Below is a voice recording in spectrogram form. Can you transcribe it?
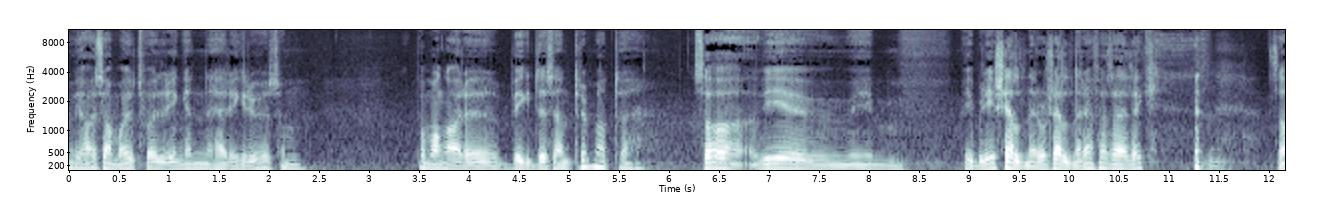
vi har samme utfordringen her i Grue som på mange andre bygdesentrum. At, eh, så vi, vi, vi blir sjeldnere og sjeldnere, for å si det slik. Så,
